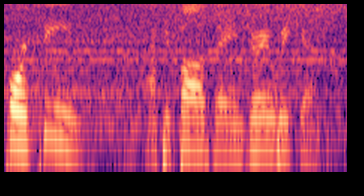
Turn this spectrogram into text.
14. Happy Father's Day. Enjoy your weekend.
